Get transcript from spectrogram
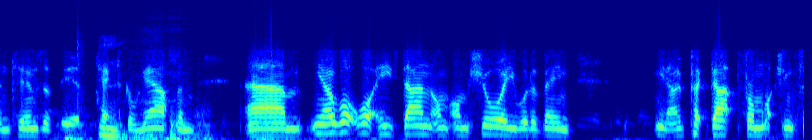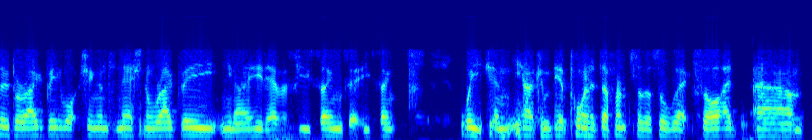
in, terms of their hmm. tactical mm. nous, and um, you know what what he's done. I'm, I'm sure he would have been, you know, picked up from watching Super Rugby, watching international rugby. You know, he'd have a few things that he thinks we can, you know, can be a point of difference for this All Black side. Um,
